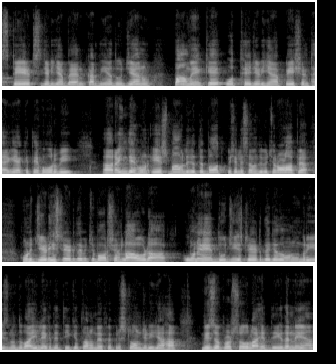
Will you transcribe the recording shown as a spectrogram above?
ਸਟੇਟਸ ਜਿਹੜੀਆਂ ਬੈਨ ਕਰਦੀਆਂ ਦੂਜਿਆਂ ਨੂੰ, ਭਾਵੇਂ ਕਿ ਉੱਥੇ ਜਿਹੜੀਆਂ ਪੇਸ਼ੈਂਟ ਹੈਗੇ ਆ, ਕਿਤੇ ਹੋਰ ਵੀ ਰਹਿੰਦੇ ਹੁਣ, ਇਸ ਮਾਮਲੇ ਦੇ ਉੱਤੇ ਬਹੁਤ ਪਿਛਲੇ ਸਮੇਂ ਦੇ ਵਿੱਚ ਰੌਲਾ ਪਿਆ। ਹੁਣ ਜਿਹੜੀ ਸਟੇਟ ਦੇ ਵਿੱਚ ਅਬੋਰਸ਼ਨ ਲਾਉਡ ਆ, ਉਹਨੇ ਦੂਜੀ ਸਟੇਟ ਦੇ ਜਦੋਂ ਉਹਨੂੰ ਮਰੀਜ਼ ਨੂੰ ਦਵਾਈ ਲਿਖ ਦਿੱਤੀ ਕਿ ਤੁਹਾਨੂੰ ਮੇਫੇਪ੍ਰਿਸਟੋਨ ਜਿਹੜੀ ਜਾਂ ਆਹ ਮਿਜ਼ੋਪ੍ਰੋਸੋਲ ਆ, ਇਹ ਦੇ ਦਿੰਨੇ ਆ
